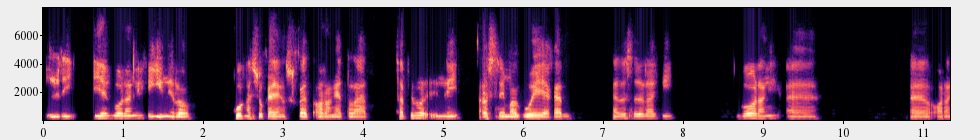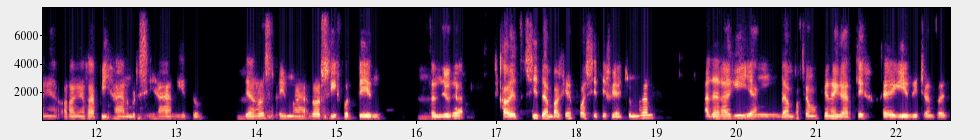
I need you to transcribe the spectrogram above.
jadi iya gue orangnya kayak gini loh gue nggak suka yang suka orangnya telat tapi lo ini harus terima gue ya kan nah, terus ada lagi gue orangnya eh eh, orangnya orangnya rapihan bersihan gitu. Dia harus terima harus ikutin Hmm. dan juga kalau itu sih dampaknya positif ya. Cuma kan ada lagi yang dampaknya mungkin negatif kayak gini contohnya.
